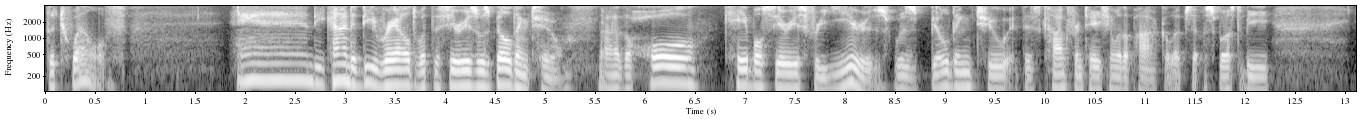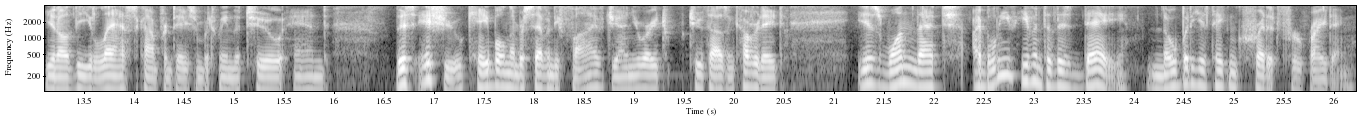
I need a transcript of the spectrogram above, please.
The Twelve. And he kind of derailed what the series was building to. Uh, the whole cable series for years was building to this confrontation with Apocalypse that was supposed to be, you know, the last confrontation between the two. And this issue, Cable number 75, January 2000 cover date, is one that I believe even to this day nobody has taken credit for writing.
